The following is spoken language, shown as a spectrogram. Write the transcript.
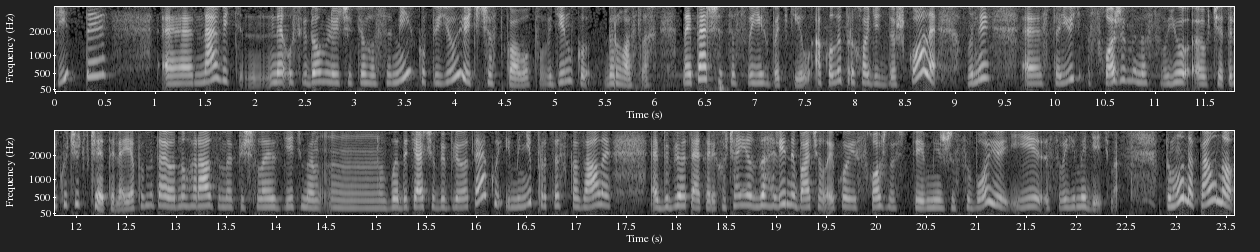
діти, навіть не усвідомлюючи цього самі, копіюють частково поведінку дорослих. Найперше це своїх батьків, а коли приходять до школи, вони е, стають схожими на свою е, вчительку чи вчителя. Я пам'ятаю, одного разу ми пішли з дітьми в дитячу бібліотеку, і мені про це сказали е, бібліотекарі. Хоча я взагалі не бачила якоїсь схожості між собою і своїми дітьми. Тому, напевно,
